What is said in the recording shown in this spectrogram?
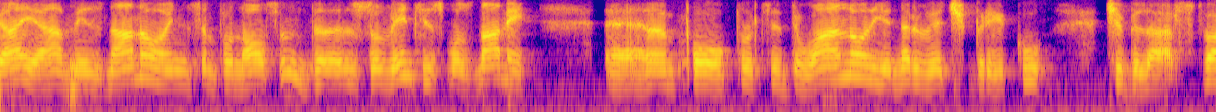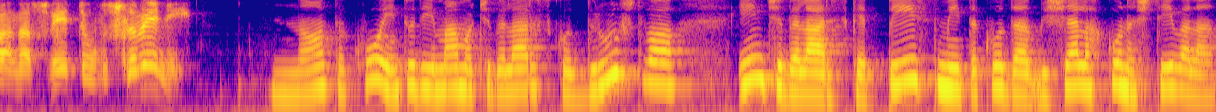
Ja, ja, mi je znano in sem ponosen, da Slovenci smo znani eh, po procentualno je največ breku čebelarstva na svetu v Sloveniji. No, tako in tudi imamo čebelarsko društvo in čebelarske pesmi, tako da bi še lahko naštevala.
